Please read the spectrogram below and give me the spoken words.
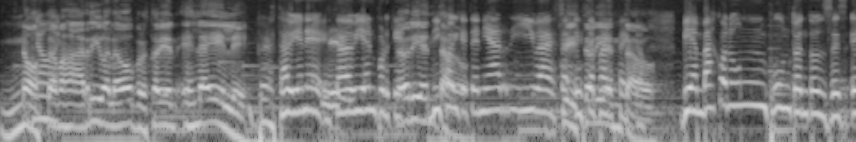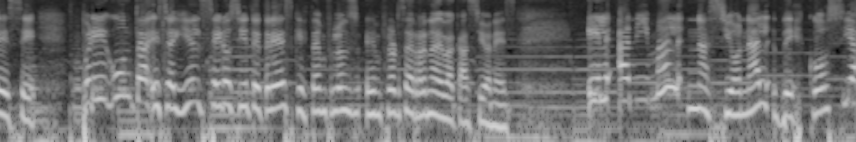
No, No, está eh. más arriba la O, pero está bien, es la L. Pero está bien, eh, está Sí. bien porque Está orientado. dijo el que tenía arriba, está, Sí, está está orientado. perfecto. Bien, vas con un punto entonces, ese. Pregunta Ezequiel 073 que está en Flor, en Flor Serrana de vacaciones. El animal nacional de Escocia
